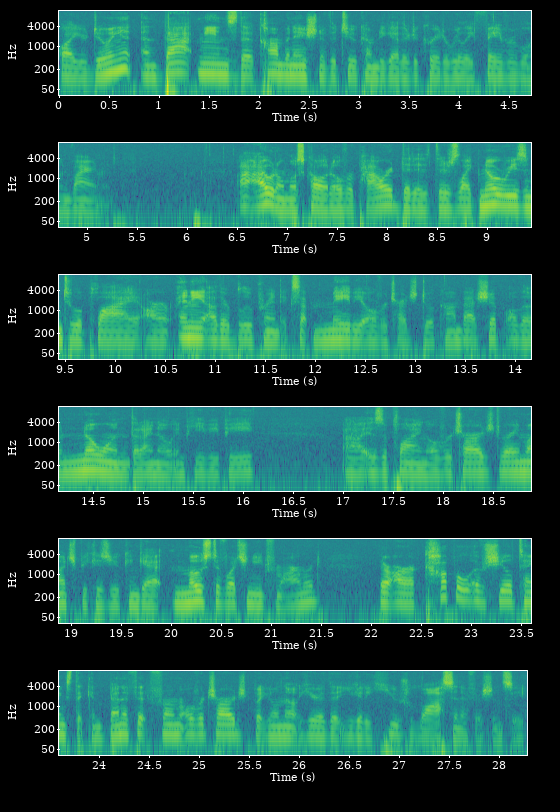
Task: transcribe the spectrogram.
while you're doing it, and that means the combination of the two come together to create a really favorable environment. I, I would almost call it overpowered. That is, there's like no reason to apply our any other blueprint except maybe overcharge to a combat ship. Although no one that I know in PvP uh, is applying overcharged very much because you can get most of what you need from armored. There are a couple of shield tanks that can benefit from overcharged, but you'll note here that you get a huge loss in efficiency,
